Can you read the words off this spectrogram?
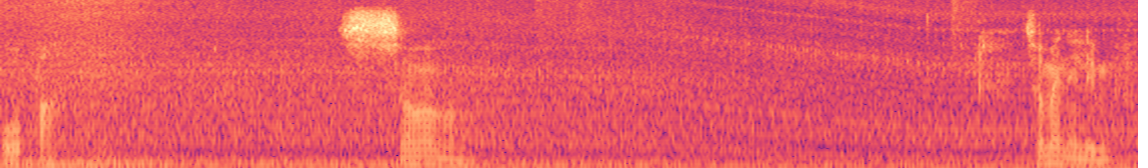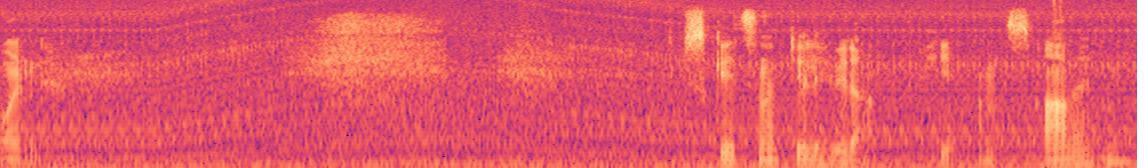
Opa. So. So, meine lieben Freunde. Jetzt geht's natürlich wieder hier ans Arbeiten.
